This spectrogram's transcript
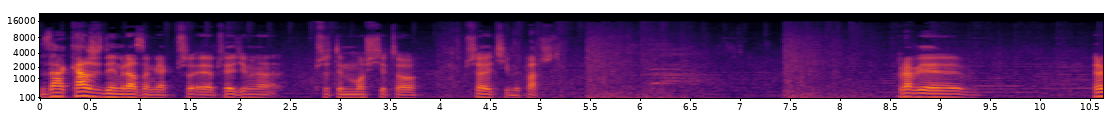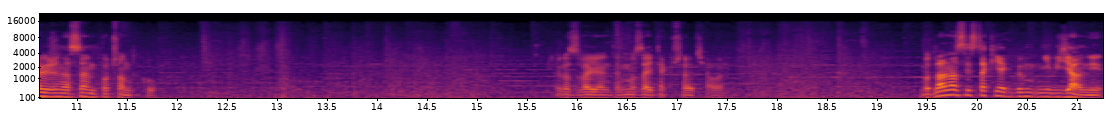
Za każdym razem jak prze, przejedziemy na, przy tym moście to przelecimy, patrzcie. Prawie... Prawie, że na samym początku. Rozwaliłem ten mozaik, tak przeleciałem. Bo dla nas jest taki jakby niewidzialny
